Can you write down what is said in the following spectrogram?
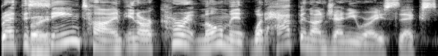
But at the right. same time, in our current moment, what happened on January 6th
